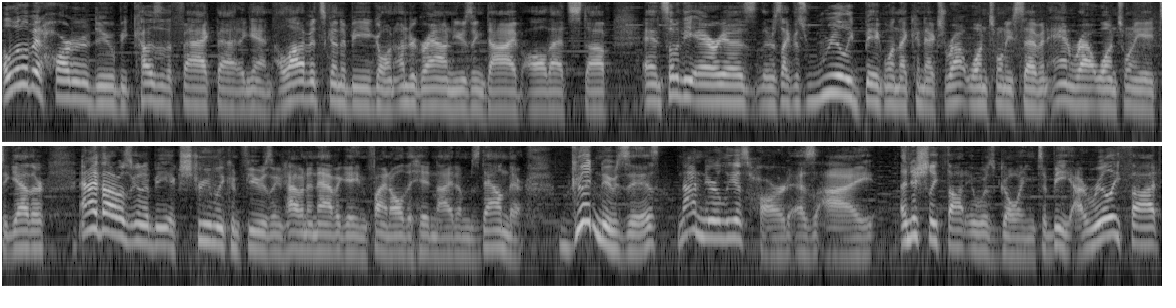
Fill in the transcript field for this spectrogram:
a little bit harder to do because of the fact that, again, a lot of it's going to be going underground, using dive, all that stuff. And some of the areas, there's like this really big one that connects Route 127 and Route 128 together. And I thought it was going to be extremely confusing having to navigate and find all the hidden items down there. Good news is, not nearly as hard as I initially thought it was going to be. I really thought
